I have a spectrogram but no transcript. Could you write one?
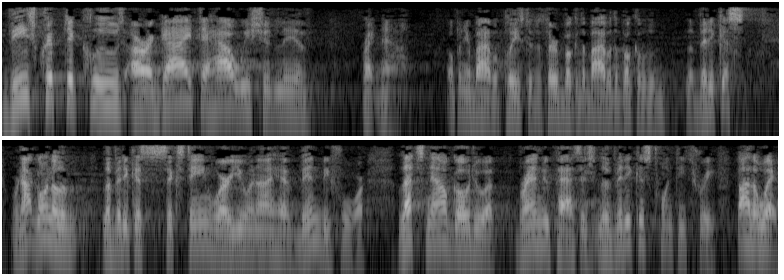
these cryptic clues are a guide to how we should live right now. Open your Bible, please, to the third book of the Bible, the book of Leviticus. We're not going to Leviticus 16 where you and I have been before. Let's now go to a brand new passage, Leviticus 23. By the way,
